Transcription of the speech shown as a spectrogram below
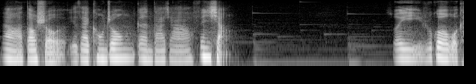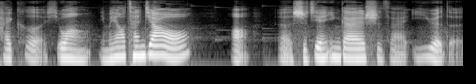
那到时候也在空中跟大家分享。所以如果我开课，希望你们要参加哦，啊。呃，时间应该是在一月的，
